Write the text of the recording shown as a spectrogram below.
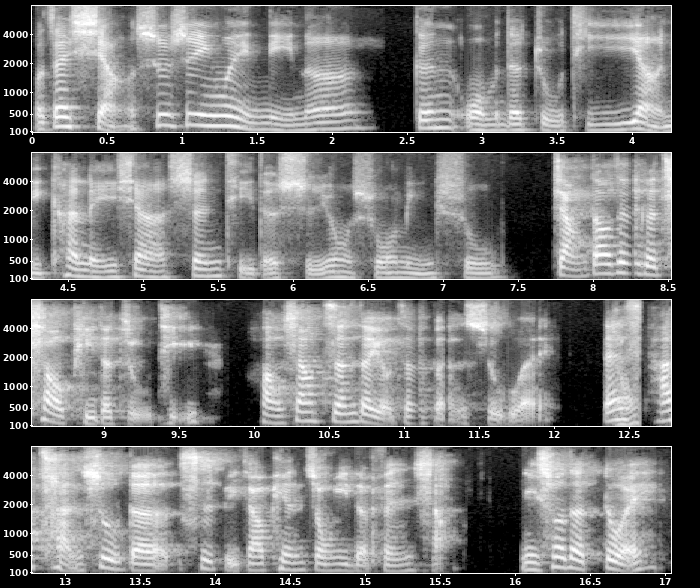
我在想是不是因为你呢，跟我们的主题一样，你看了一下身体的使用说明书，讲到这个俏皮的主题。好像真的有这本书诶，但是他阐述的是比较偏中医的分享。你说的对，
